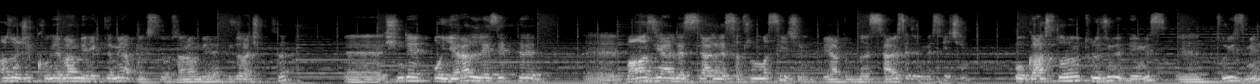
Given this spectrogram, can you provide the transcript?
az önceki konuya ben bir ekleme yapmak istiyorum Serhan Bey'e. Güzel açıktı. Ee, şimdi o yerel lezzetlerin e, bazı yerlerde satılması için veya bunların servis edilmesi için o gastronomi turizmi dediğimiz e, turizmin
